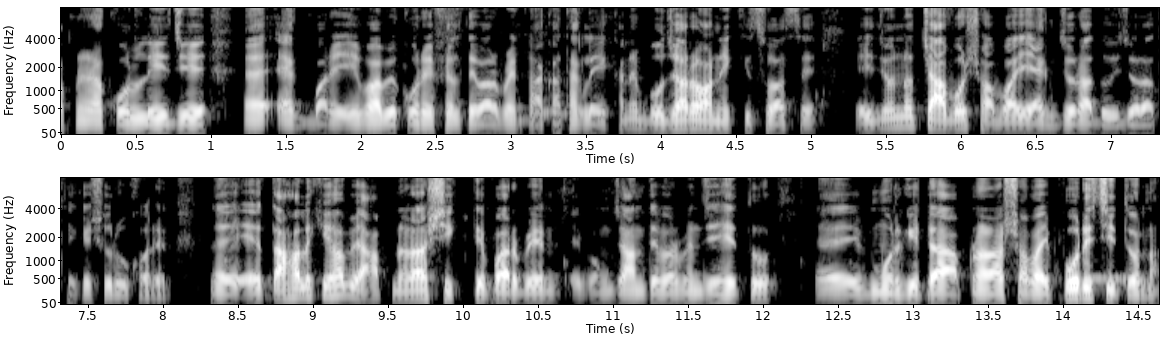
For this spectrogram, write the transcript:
আপনারা করলেই যে একবারে এভাবে করে ফেলতে পারবেন, টাকা থাকলে এখানে বোঝারও অনেক কিছু আছে। এই জন্য চাবো সবাই এক জোড়া, দুই জোড়া থেকে শুরু করেন। তাহলে কি হবে? আপনারা শিখতে পারবেন এবং জানতে পারবেন, যেহেতু, এই মুরগিটা আপনারা সবাই পরিচিত না।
